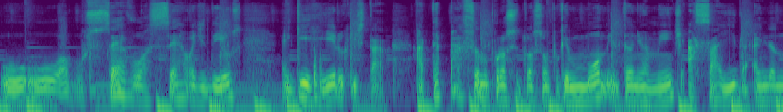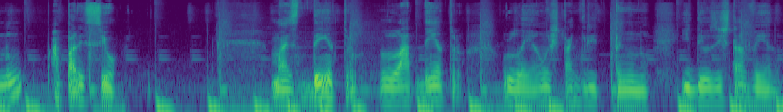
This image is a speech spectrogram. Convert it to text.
o, o, o servo ou a serva de Deus é guerreiro que está até passando por uma situação porque momentaneamente a saída ainda não apareceu. Mas dentro, lá dentro, o leão está gritando e Deus está vendo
